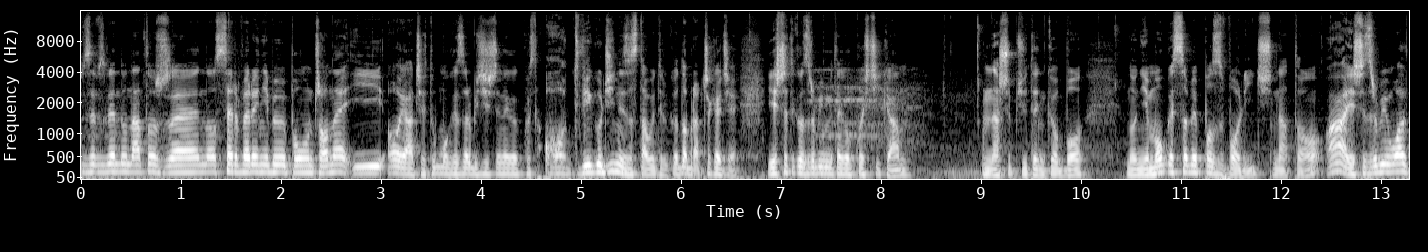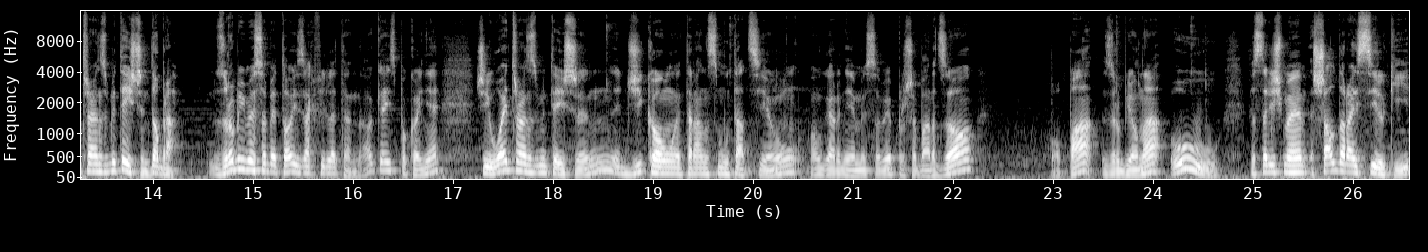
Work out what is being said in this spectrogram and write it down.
ze względu na to, że no serwery nie były połączone i o ja cię, tu mogę zrobić jeszcze jednego questa. O, dwie godziny zostały tylko, dobra, czekajcie, jeszcze tylko zrobimy tego questika na szybciuteńko, bo no nie mogę sobie pozwolić na to. A, jeszcze zrobimy Wild Transmutation. Dobra, zrobimy sobie to i za chwilę ten. Okej, spokojnie. Czyli Wild Transmutation, dziką transmutację ogarniemy sobie, proszę bardzo. Opa, zrobiona. Uuu, dostaliśmy Shaldor Eye Silki.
